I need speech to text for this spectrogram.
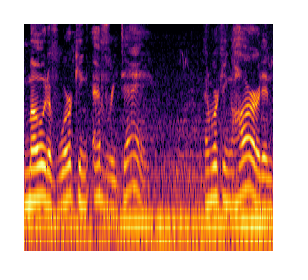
mode of working every day and working hard and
